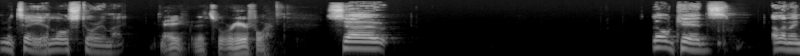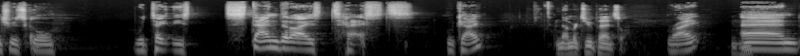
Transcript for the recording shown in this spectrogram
I'm gonna tell you a little story, mate. Hey, that's what we're here for. So, little kids, elementary school, would take these standardized tests, okay? Number two pencil. Right? Mhm. And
